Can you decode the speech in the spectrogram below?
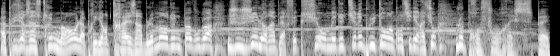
à plusieurs instruments, la priant très humblement de ne pas vouloir juger leur imperfection, mais de tirer plutôt en considération le profond respect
